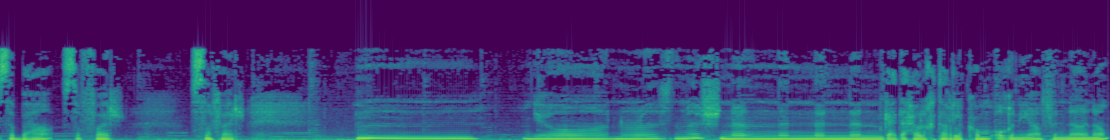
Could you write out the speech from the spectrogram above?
سبعة صفر صفر قاعدة أحاول أختار لكم أغنية فنانة.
